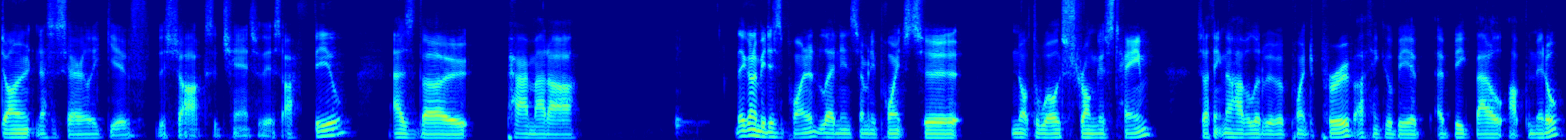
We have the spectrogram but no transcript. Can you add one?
don't necessarily give the Sharks a chance for this. I feel as though Parramatta they're going to be disappointed letting in so many points to not the world's strongest team. So I think they'll have a little bit of a point to prove. I think it'll be a, a big battle up the middle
